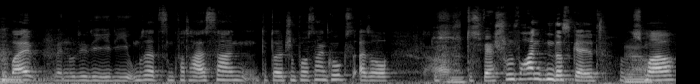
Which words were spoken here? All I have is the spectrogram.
Wobei, wenn du dir die, die Umsatz- und Quartalszahlen der Deutschen Post anguckst, also Ja. das, das wäre schon vorhanden, das Geld. Muss, Ja. man,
